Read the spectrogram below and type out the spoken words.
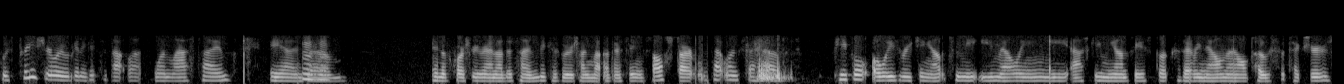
was pretty sure we were going to get to that one last time, and Mhm. um, and of course we ran out of time because we were talking about other things. So I'll start with that one because I have people always reaching out to me, emailing me, asking me on Facebook because every now and then I'll post the pictures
